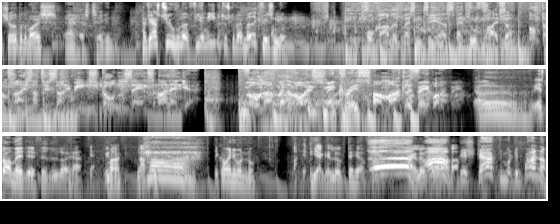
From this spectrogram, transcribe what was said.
Showet på The Voice er hashtagget. 70 20 104 9, hvis du skal være med i quizzen nu. Programmet præsenteres af Duf Rejser. Ungdomsrejser til Sunny Beach, Golden Sands og Alanya. Vågn op med The Voice med Chris og Mark Lefebvre. Jeg står med et øh, fedt hvidløg her. Ja. Mark, nap det. Det kommer ind i munden nu. Jeg kan lugte det herfra. Jeg kan lugte det herfra. Ah, det er stærkt. Det, må, det brænder.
